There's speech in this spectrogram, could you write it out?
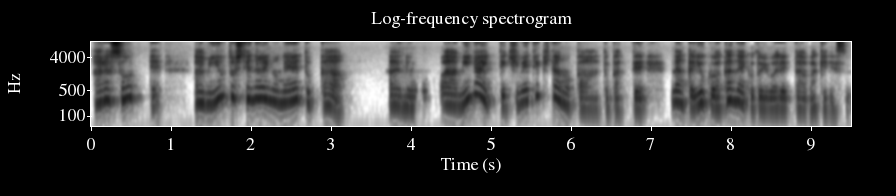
あら、そうって、あ、見ようとしてないのねとか、あの、うん。あ、見ないって決めてきたのかとかって、なんかよくわかんないこと言われたわけです。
